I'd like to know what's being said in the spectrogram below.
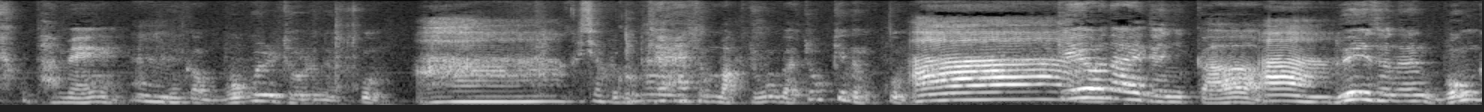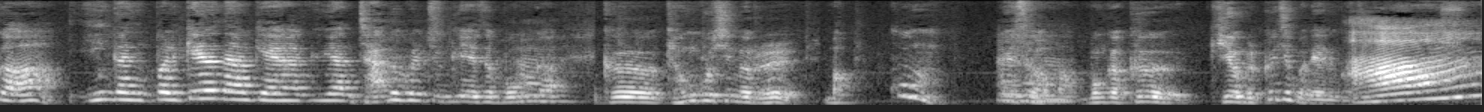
자꾸 밤에 음. 그러니까 목을 조르는 꿈 아, 그리고 그러셨구나. 계속 막 누군가 쫓기는 꿈 아. 깨어나야 되니까 아. 뇌에서는 뭔가 인간이 빨리 깨어나게 하기 위한 자극을 주기 위해서 뭔가 아. 그 경고 신호를 막 꿈에서 아. 막 뭔가 그 기억을 끄집어내는 거죠. 아.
